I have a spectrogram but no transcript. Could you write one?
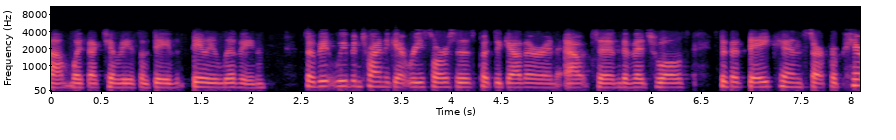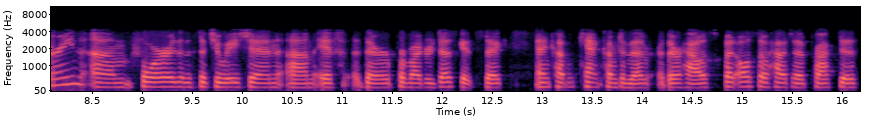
um, with activities of day, daily living? So we've been trying to get resources put together and out to individuals so that they can start preparing um, for the situation um, if their provider does get sick and come, can't come to their, their house, but also how to practice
